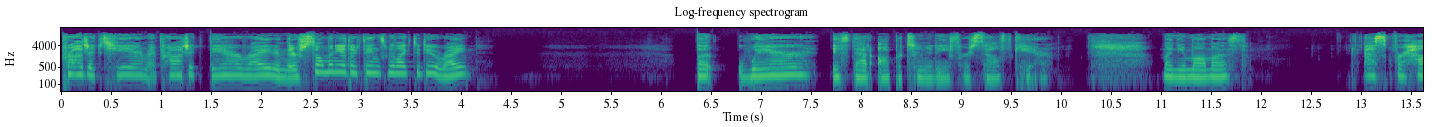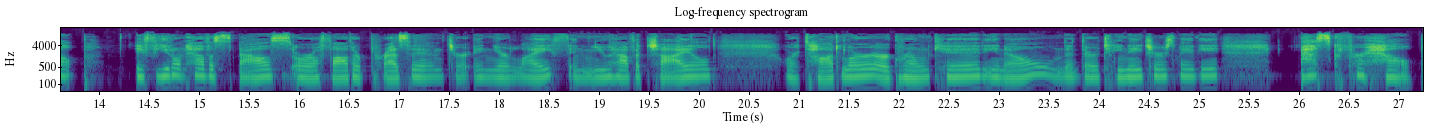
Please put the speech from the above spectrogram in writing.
project here, my project there, right? And there's so many other things we like to do, right? But where is that opportunity for self care? My new mamas, ask for help. If you don't have a spouse or a father present or in your life and you have a child or a toddler or grown kid, you know, they're teenagers maybe, ask for help.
